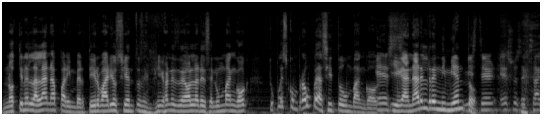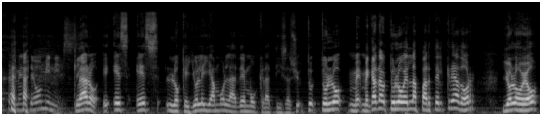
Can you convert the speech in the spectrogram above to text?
no tienes la lana para invertir varios cientos de millones de dólares en un Van Gogh, tú puedes comprar un pedacito de un Van Gogh y ganar el rendimiento. Mister, eso es exactamente Ominis. claro, e, es, es lo que yo le llamo la democratización. Tú, lo, me, encanta, tú lo ves la parte del creador, yo lo veo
